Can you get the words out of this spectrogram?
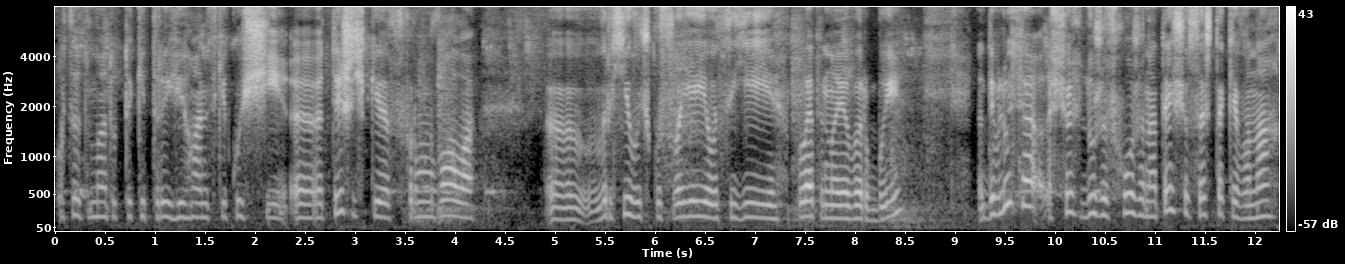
Оце у мене тут такі три гігантські кущі. Е, трішечки сформувала е, верхівочку своєї оцієї плетеної верби. Дивлюся, щось дуже схоже на те, що все ж таки вона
